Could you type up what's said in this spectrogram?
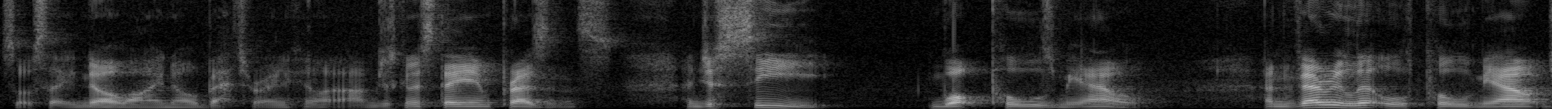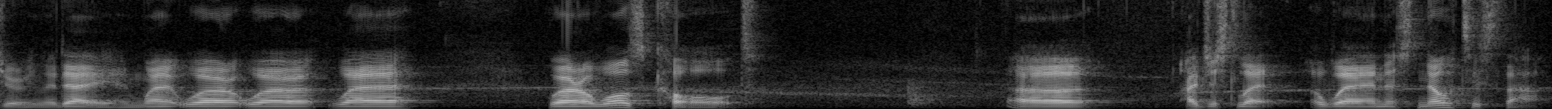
sort of say no, I know better or anything like that. I'm just going to stay in presence and just see what pulls me out. And very little pulled me out during the day. And where where where where, where I was caught, uh, I just let awareness notice that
